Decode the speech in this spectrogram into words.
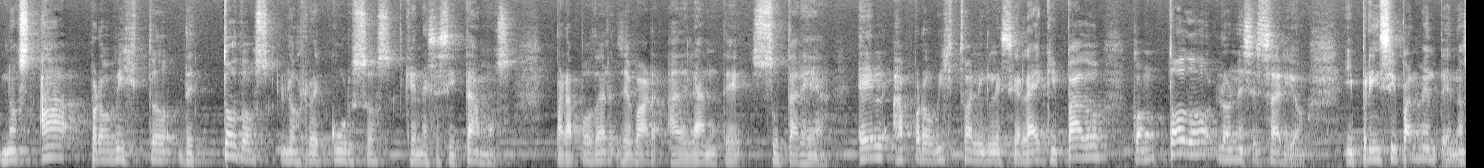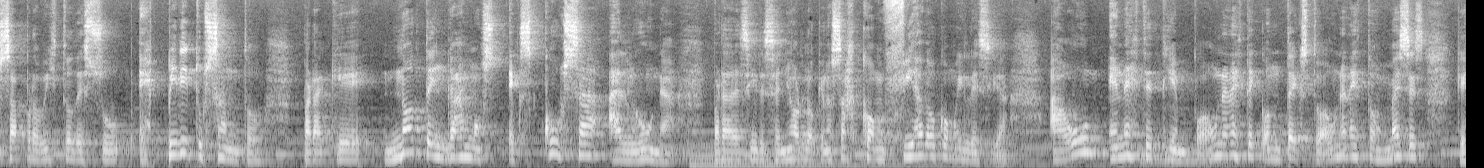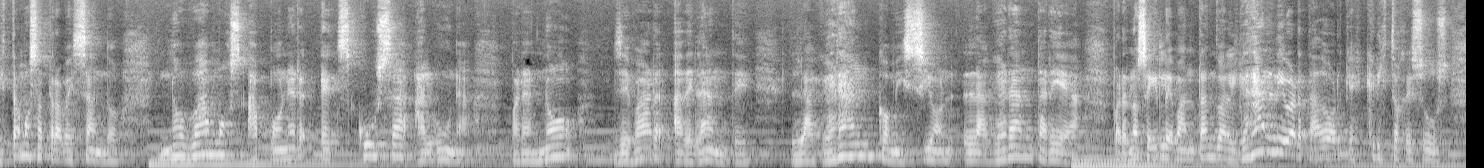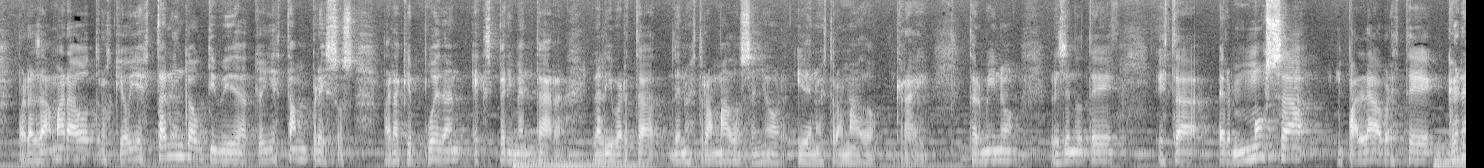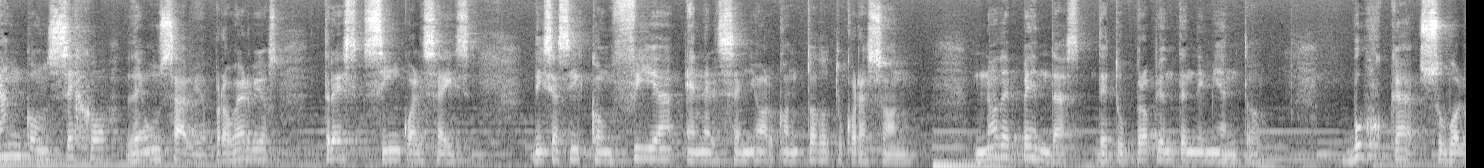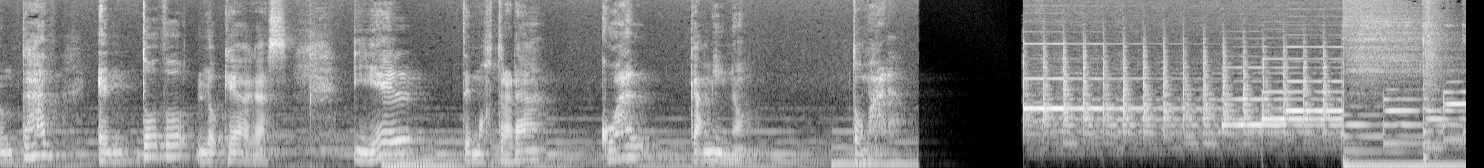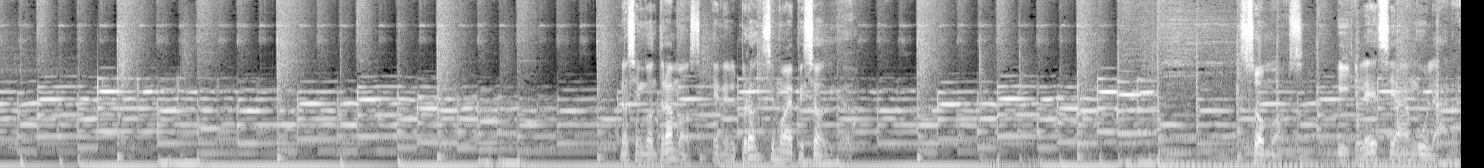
nos ha provisto de todos los recursos que necesitamos para poder llevar adelante su tarea. Él ha provisto a la iglesia, la ha equipado con todo lo necesario. Y principalmente nos ha provisto de su Espíritu Santo para que no tengamos excusa alguna para decir, Señor, lo que nos has confiado como iglesia, aún en este tiempo, aún en este contexto, aún en estos meses que estamos atravesando, no vamos a poner excusa alguna para no llevar adelante la gran comisión, la gran tarea, para no seguir levantando al gran libertador que es Cristo Jesús, para llamar a otros que hoy están en cautividad, que hoy están presos, para que puedan experimentar la libertad de nuestro amado Señor y de nuestro amado Rey. Termino leyéndote esta hermosa palabra, este gran consejo de un sabio, Proverbios 3, 5 al 6 Dice así, confía en el Señor con todo tu corazón. No dependas de tu propio entendimiento. Busca su voluntad en todo lo que hagas y Él te mostrará cuál camino tomar. Nos encontramos en el próximo episodio. Somos Iglesia Angular.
